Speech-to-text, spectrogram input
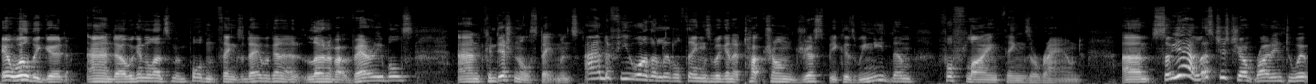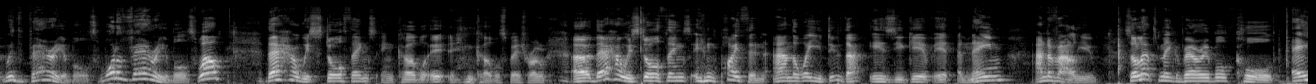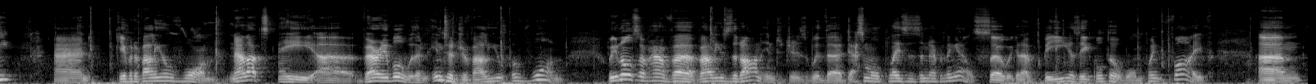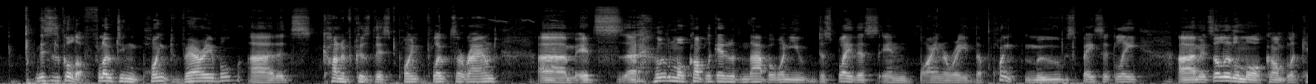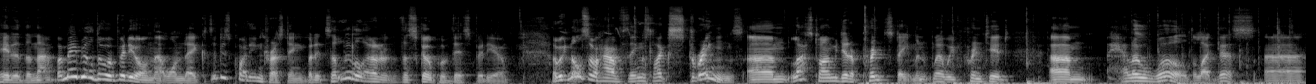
it will be good, and uh, we're going to learn some important things today. We're going to learn about variables and conditional statements, and a few other little things we're going to touch on just because we need them for flying things around. Um, so yeah, let's just jump right into it with variables. What are variables? Well, they're how we store things in Kerbal, in Kerbal Space Program. Uh, they're how we store things in Python, and the way you do that is you give it a name and a value. So let's make a variable called a, and give it a value of 1. Now that's a uh, variable with an integer value of 1. We can also have uh, values that aren't integers with uh, decimal places and everything else. So we can have b is equal to 1.5. Um, this is called a floating point variable. Uh, it's kind of because this point floats around. Um, it's uh, a little more complicated than that, but when you display this in binary, the point moves, basically. Um, it's a little more complicated than that, but maybe I'll do a video on that one day, because it is quite interesting, but it's a little out of the scope of this video. And we can also have things like strings. Um, last time we did a print statement where we printed um, hello world, like this. Uh,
